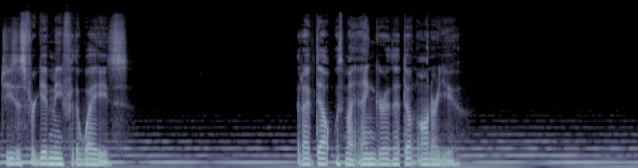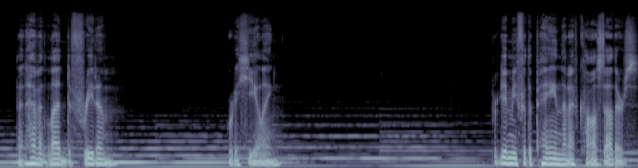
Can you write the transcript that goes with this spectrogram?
Jesus, forgive me for the ways that I've dealt with my anger that don't honor you haven't led to freedom or to healing. Forgive me for the pain that I've caused others.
